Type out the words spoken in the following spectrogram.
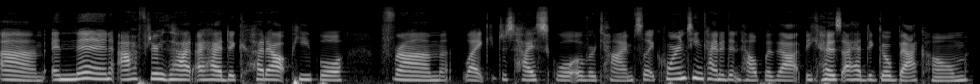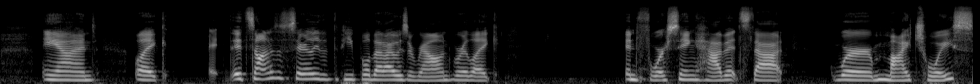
Um, and then after that, I had to cut out people from like just high school over time. So, like, quarantine kind of didn't help with that because I had to go back home and like it's not necessarily that the people that I was around were like enforcing habits that were my choice.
